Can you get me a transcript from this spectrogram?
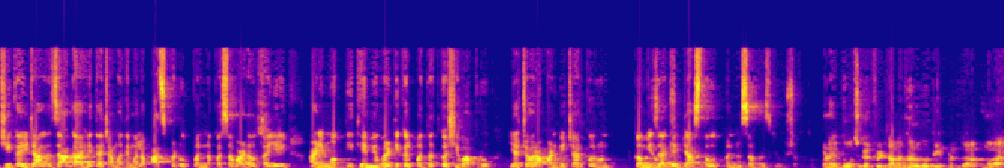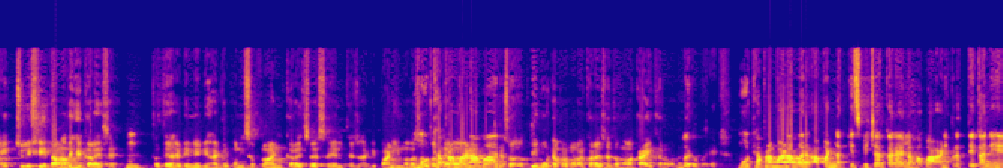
जी काही जा- जागा आहे त्याच्यामध्ये मला पाचपट उत्पन्न कसं वाढवता येईल आणि मग तिथे मी व्हर्टिकल पद्धत कशी वापरू याच्यावर आपण विचार करून कमी जागेत जास्त उत्पन्न सहज घेऊ शकतो. पण हे दोन स्क्वेअर फीट झालं घरगुती. पण जर मला ऍक्च्युली शेतामध्ये हे करायचं आहे. तर त्यासाठी मे बी हायड्रोपोनिक्सचं प्लांट करायचं असेल त्याच्यासाठी पाणी मला मोठ्या. प्रमाणावर- अगदी मोठ्या प्रमाणात करायचं तर मला काय करावं बरोबर आहे. मोठ्या प्रमाणावर आपण नक्कीच विचार करायला हवा आणि प्रत्येकाने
